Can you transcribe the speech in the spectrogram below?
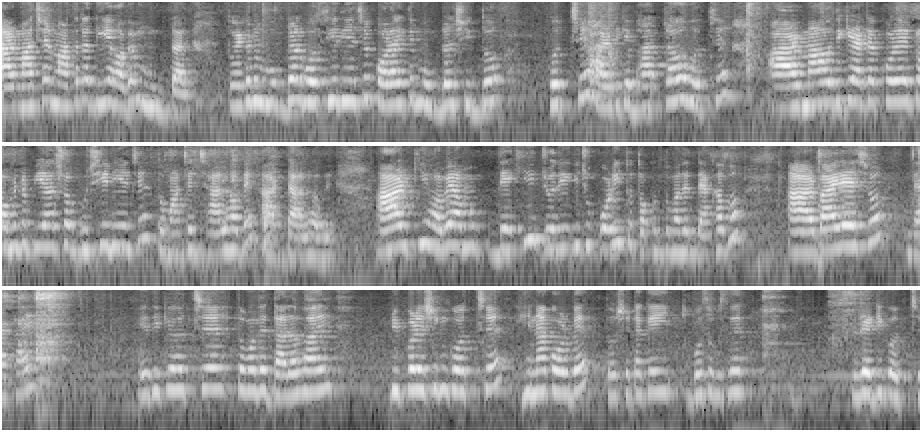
আর মাছের মাথাটা দিয়ে হবে মুগ ডাল। তো এখানে মুগ ডাল বসিয়ে দিয়েছে। কড়াইতে মুগ ডাল সিদ্ধ হচ্ছে, আর এদিকে ভাতটাও হচ্ছে। আর মা ওদিকে এক এক করে টমেটো, পেঁয়াজ সব গুছিয়ে নিয়েছে, তো মাছের ঝাল হবে আর ডাল হবে। আর কি হবে আমি দেখি, যদি কিছু করি তো তখন তোমাদের দেখাবো। আর বাইরে এসো, দেখাই। এদিকে হচ্ছে তোমাদের দাদা ভাই প্রিপারেশন করছে হেনা করবে, তো সেটাকেই বসে বসে রেডি করছে।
